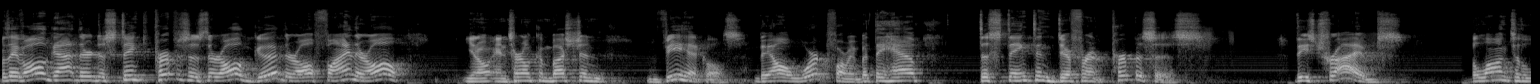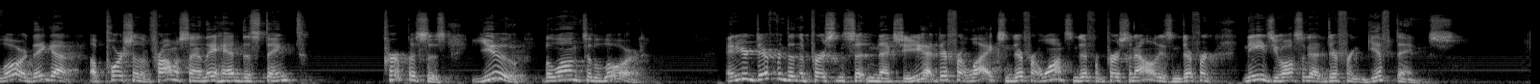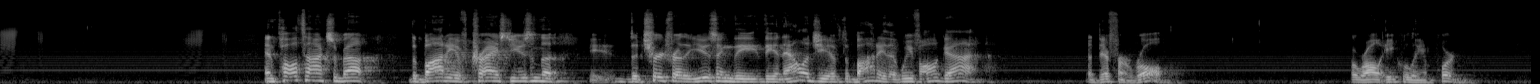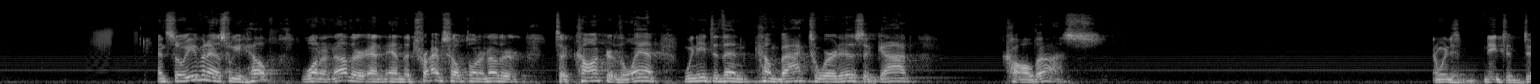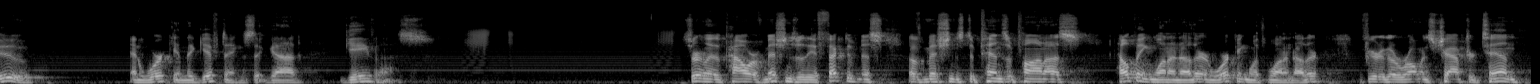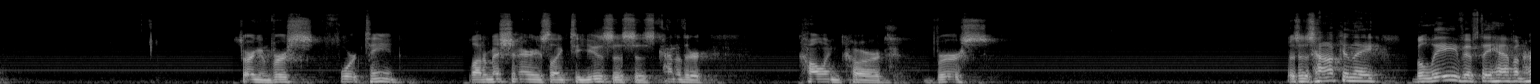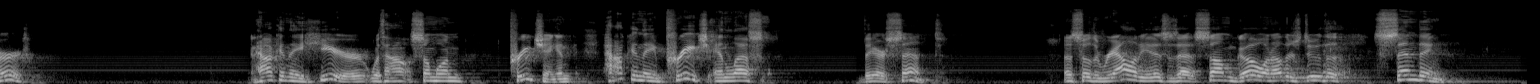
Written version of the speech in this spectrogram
But they've all got their distinct purposes. They're all good. They're all fine. They're all, you know, internal combustion vehicles. They all work for me, but they have distinct and different purposes. These tribes belong to the Lord. They got a portion of the promised land, they had distinct purposes. You belong to the Lord. And you're different than the person sitting next to you. You got different likes and different wants and different personalities and different needs. You've also got different giftings. And Paul talks about the body of Christ using the, the church, rather, using the, the analogy of the body that we've all got a different role, but we're all equally important. And so, even as we help one another and, and the tribes helped one another to conquer the land, we need to then come back to where it is that God called us. And we need to do and work in the giftings that God gave us. Certainly, the power of missions or the effectiveness of missions depends upon us helping one another and working with one another. If you were to go to Romans chapter 10, starting in verse 14, a lot of missionaries like to use this as kind of their calling card verse. It says, How can they believe if they haven't heard? And how can they hear without someone preaching? And how can they preach unless they are sent? And so the reality is, is that some go and others do the sending,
